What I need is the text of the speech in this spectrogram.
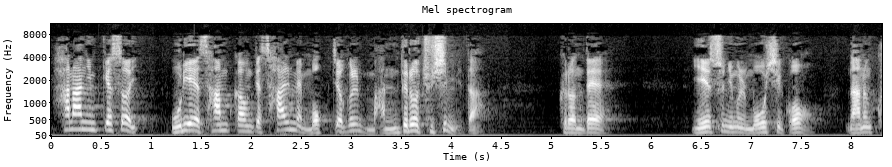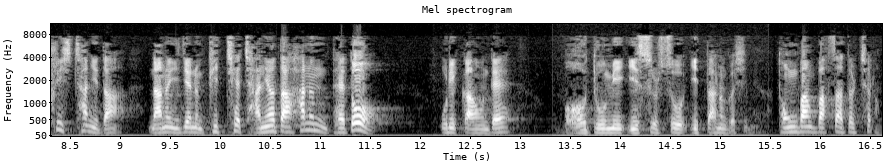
하나님께서 우리의 삶 가운데 삶의 목적을 만들어 주십니다. 그런데 예수님을 모시고 나는 크리스찬이다. 나는 이제는 빛의 자녀다 하는데도 우리 가운데 어둠이 있을 수 있다는 것입니다. 동방 박사들처럼.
